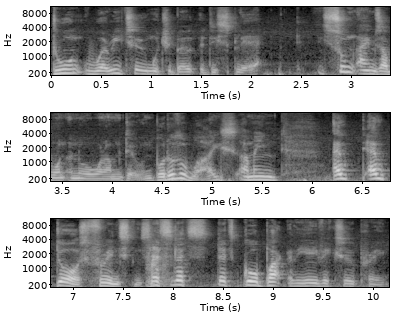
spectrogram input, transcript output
don't worry too much about the display. Sometimes I want to know what I'm doing, but otherwise, I mean, out, outdoors, for instance, let's let's let's go back to the Evic Supreme.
